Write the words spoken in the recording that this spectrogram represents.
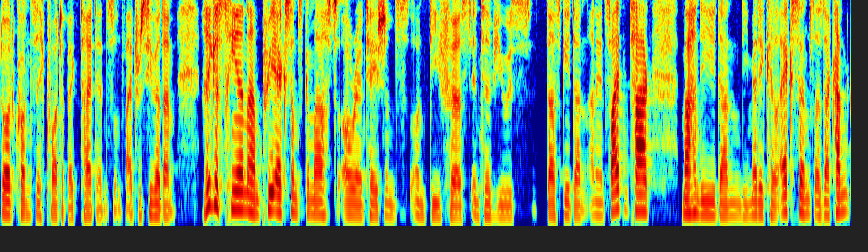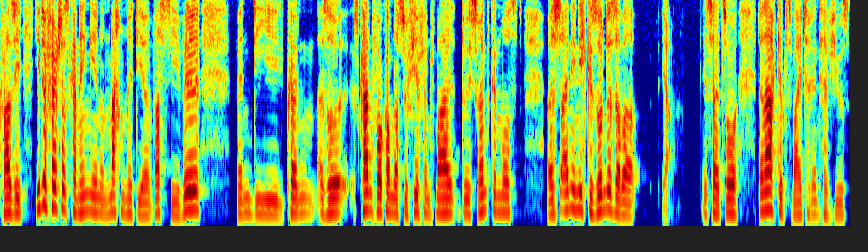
Dort konnten sich Quarterback, Titans und Wide Receiver dann registrieren, haben Pre-Exams gemacht, Orientations und die First Interviews. Das geht dann an den zweiten Tag, machen die dann die Medical Exams. Also da kann quasi, jede Franchise kann hingehen und machen mit dir, was sie will wenn die können, also es kann vorkommen, dass du vier, fünf Mal durchs Röntgen musst, was eigentlich nicht gesund ist, aber ja, ist halt so. Danach gibt's weitere Interviews.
